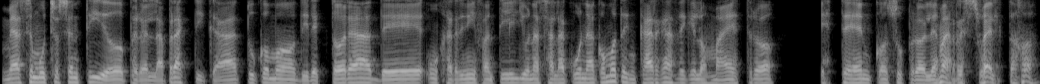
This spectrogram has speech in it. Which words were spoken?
Me hace mucho sentido, pero en la práctica, tú como directora de un jardín infantil y una sala cuna, ¿cómo te encargas de que los maestros estén con sus problemas resueltos?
